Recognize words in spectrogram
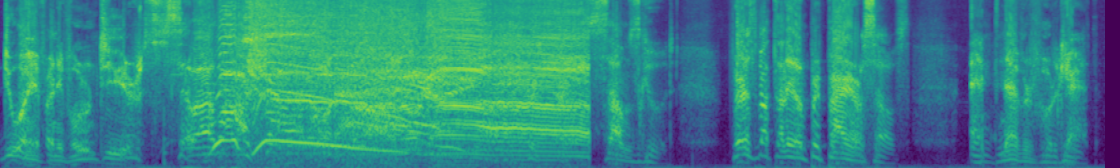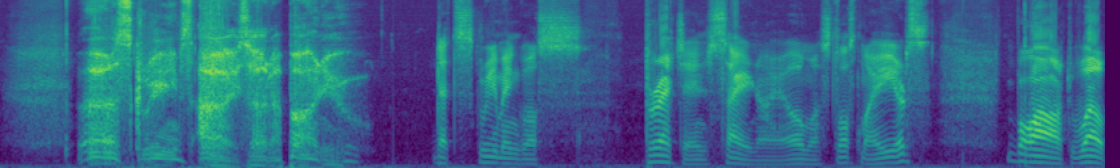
do I have any volunteers? Sounds good. First battalion, prepare yourselves. And never forget, Scream's eyes are upon you. That screaming was pretty insane. I almost lost my ears. But, well,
